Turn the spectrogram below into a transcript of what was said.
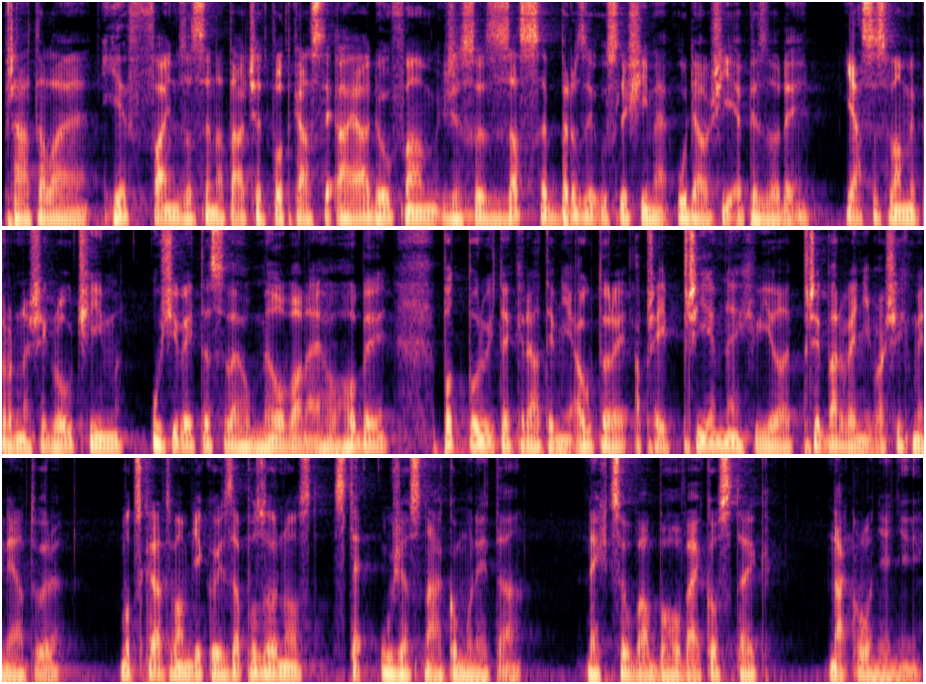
Přátelé, je fajn zase natáčet podcasty a já doufám, že se zase brzy uslyšíme u další epizody. Já se s vámi pro naše loučím, užívejte svého milovaného hobby, podporujte kreativní autory a přeji příjemné chvíle při barvení vašich miniatur. Moc krát vám děkuji za pozornost, jste úžasná komunita. Nechcou vám bohové kostek, nakloněni.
